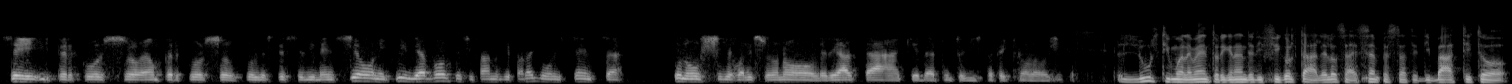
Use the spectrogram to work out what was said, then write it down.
se il percorso è un percorso con le stesse dimensioni, quindi a volte si fanno dei paragoni senza conoscere quali sono le realtà anche dal punto di vista tecnologico. L'ultimo elemento di grande difficoltà, lei lo sa, è sempre stato il dibattito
